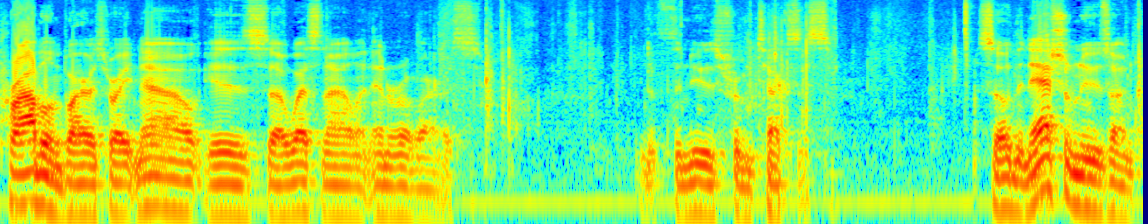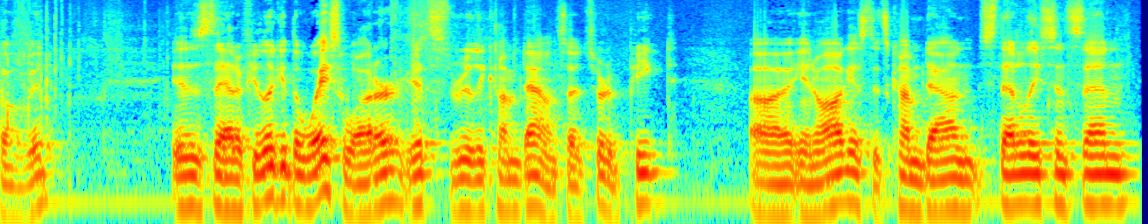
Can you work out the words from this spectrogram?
problem virus right now is uh, West Nile and enterovirus. That's the news from Texas. So the national news on COVID is that if you look at the wastewater, it's really come down. So it sort of peaked uh, in August. It's come down steadily since then.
